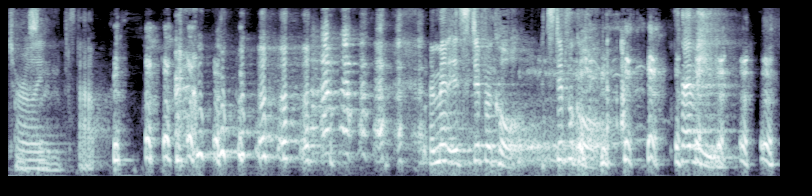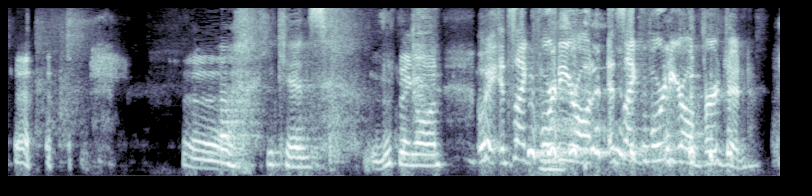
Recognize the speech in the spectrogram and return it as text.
Charlie, excited. stop. I mean, it's difficult. It's difficult. heavy. Uh, Ugh, you kids. is this thing on? Wait, it's like forty year old. It's like forty year old virgin.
